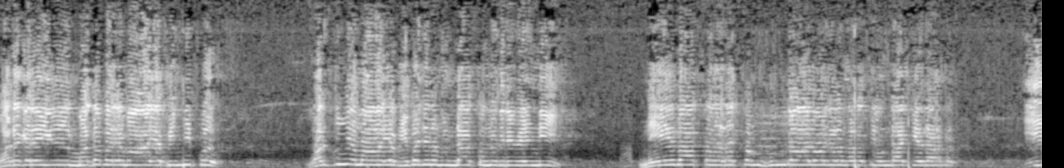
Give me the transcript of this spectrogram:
വടകരയിൽ മതപരമായ ഭിന്നിപ്പ് വർഗീയമായ വിഭജനമുണ്ടാക്കുന്നതിനു വേണ്ടി നേതാക്കളടക്കം ഗൂഢാലോചന നടത്തി ഉണ്ടാക്കിയതാണ് ഈ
